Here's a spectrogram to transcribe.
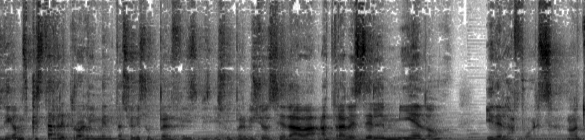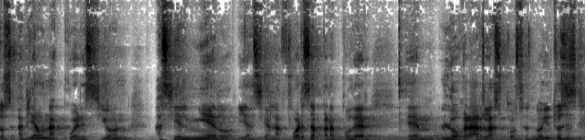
digamos que esta retroalimentación y, y supervisión se daba a través del miedo y de la fuerza, ¿no? Entonces había una coerción hacia el miedo y hacia la fuerza para poder em, lograr las cosas, ¿no? Y entonces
